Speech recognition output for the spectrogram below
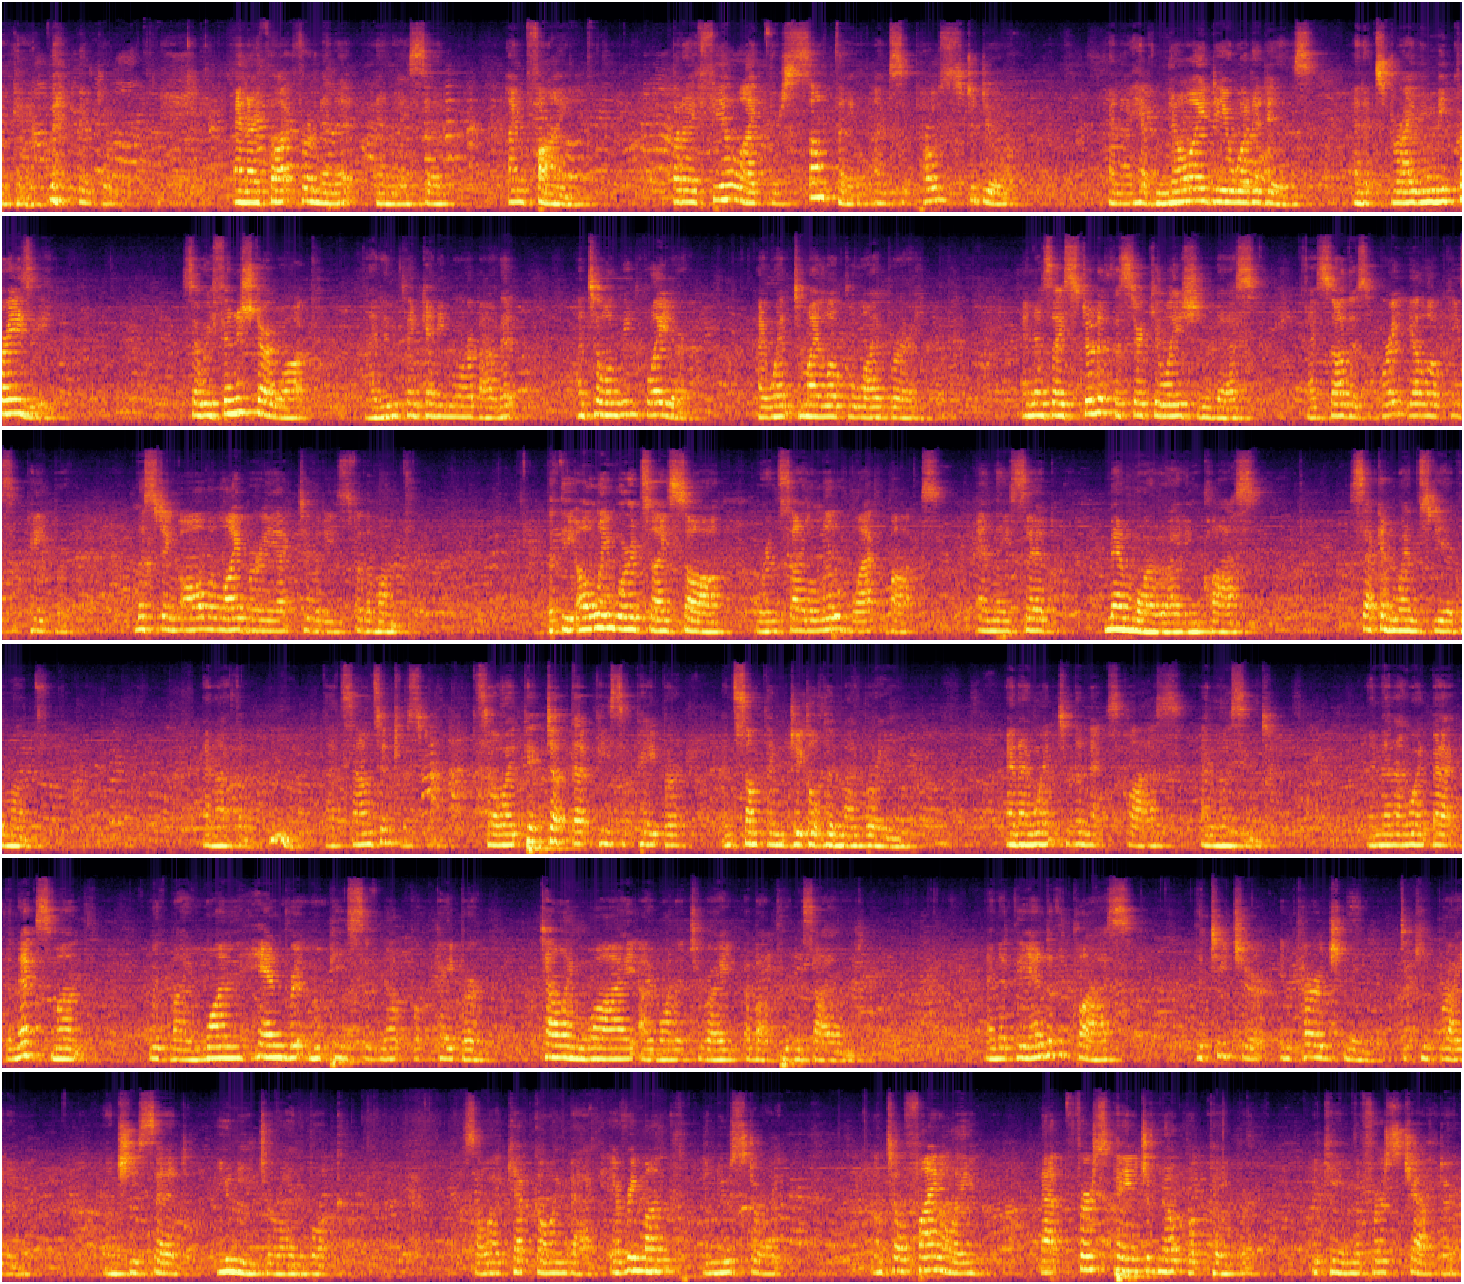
Okay, thank you. And I thought for a minute, and I said, I'm fine, but I feel like there's something I'm supposed to do, and I have no idea what it is, and it's driving me crazy. So we finished our walk. I didn't think any more about it until a week later. I went to my local library. And as I stood at the circulation desk, I saw this bright yellow piece of paper listing all the library activities for the month. But the only words I saw were inside a little black box, and they said, memoir writing class, second Wednesday of the month. And I thought, hmm, that sounds interesting. So I picked up that piece of paper and something jiggled in my brain. And I went to the next class and listened. And then I went back the next month with my one handwritten piece of notebook paper telling why I wanted to write about Prudence Island. And at the end of the class, the teacher encouraged me to keep writing. And she said, you need to write a book. So I kept going back. Every month, a new story. Until finally, that first page of notebook paper became the first chapter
